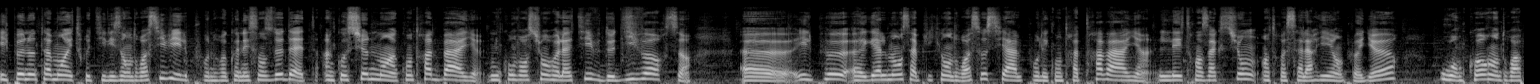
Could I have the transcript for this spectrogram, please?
Il peut notamment être utilisé en droit civil pour une reconnaissance de dette, un cautionnement, un contrat de bail, une convention relative de divorce. Euh, il peut également s'appliquer en droit social pour les contrats de travail, les transactions entre salariés et employeurs, ou encore en droit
